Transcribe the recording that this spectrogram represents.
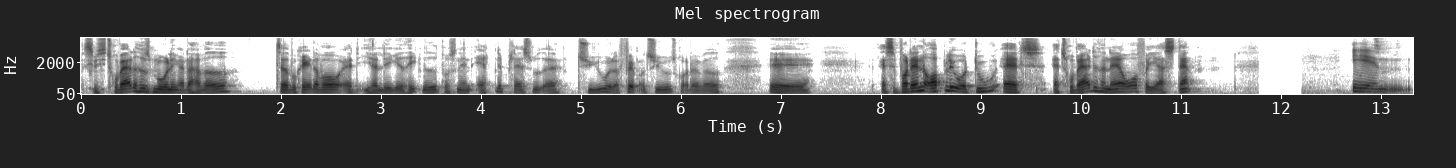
hvad skal man sige, troværdighedsmålinger, der har været til advokater, hvor at I har ligget helt nede på sådan en 18. plads ud af 20 eller 25, tror jeg, det har været. Øh, altså, hvordan oplever du, at, at troværdigheden er over for jeres stand? Øhm,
